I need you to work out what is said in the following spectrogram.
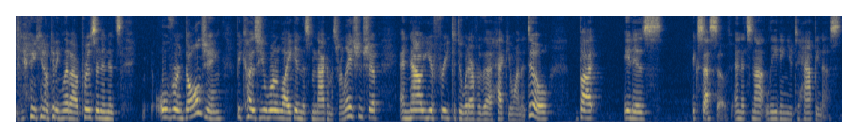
you know getting let out of prison and it's overindulging because you were like in this monogamous relationship and now you're free to do whatever the heck you want to do but it is excessive and it's not leading you to happiness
